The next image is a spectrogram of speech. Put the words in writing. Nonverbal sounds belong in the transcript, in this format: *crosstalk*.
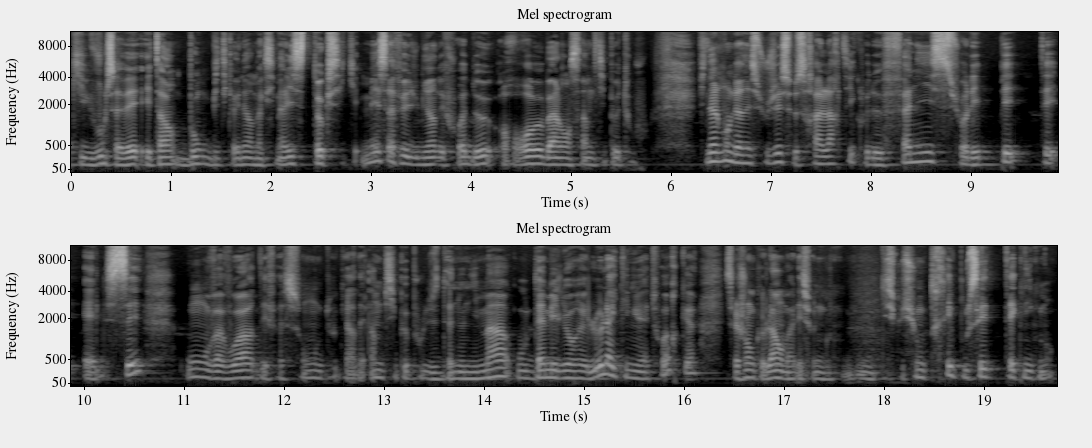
qui, vous le savez, est un bon Bitcoiner maximaliste toxique. Mais ça fait du bien des fois de rebalancer un petit peu tout. Finalement, le dernier sujet, ce sera l'article de Fanny sur les PTLC où on va voir des façons de garder un petit peu plus d'anonymat ou d'améliorer le Lightning Network, sachant que là, on va aller sur une, discussion très poussée techniquement.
